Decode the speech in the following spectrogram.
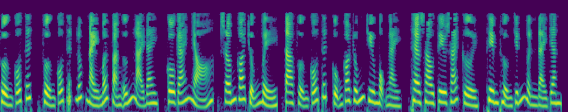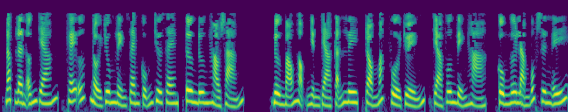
Phượng cố tích, Phượng cố tích lúc này mới phản ứng lại đây, cô gái nhỏ, sớm có chuẩn bị, ta Phượng cố tích cũng có trúng chiêu một ngày, theo sau tiêu sái cười, thêm thượng chính mình đại danh, đắp lên ấn giám, khế ước nội dung liền xem cũng chưa xem, tương đương hào sản. Đường Bảo Ngọc nhìn già cảnh ly, tròng mắt vừa chuyển, già vương điện hạ, cùng ngươi làm bút sinh ý,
